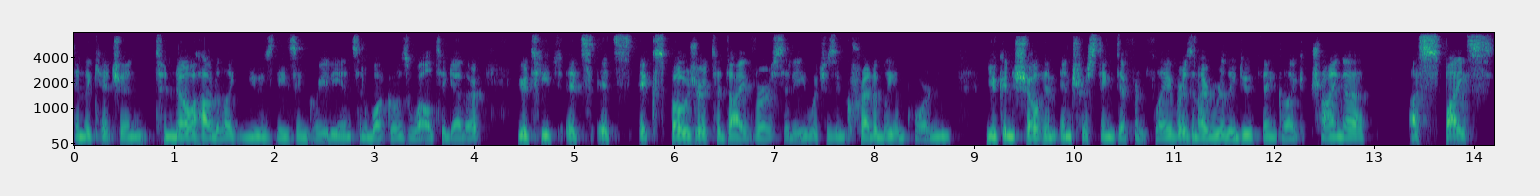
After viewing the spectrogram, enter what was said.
in the kitchen to know how to like use these ingredients and what goes well together. You're teach it's it's exposure to diversity, which is incredibly important. You can show him interesting different flavors. And I really do think like trying a a spice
